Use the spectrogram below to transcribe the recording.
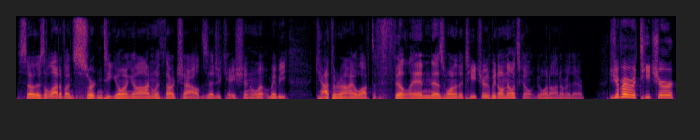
So there's a lot of uncertainty going on with our child's education. Maybe Kathryn and I will have to fill in as one of the teachers. We don't know what's going on over there. Did you ever have a teacher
